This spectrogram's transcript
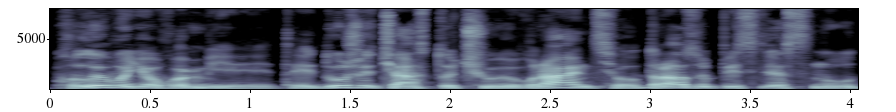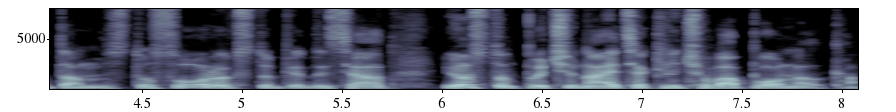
Коли ви його міряєте? І дуже часто чую вранці, одразу після сну, там 140, 150, і ось тут починається ключова помилка.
